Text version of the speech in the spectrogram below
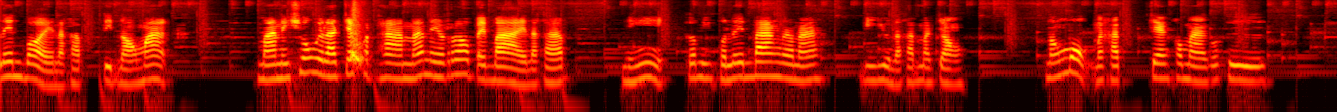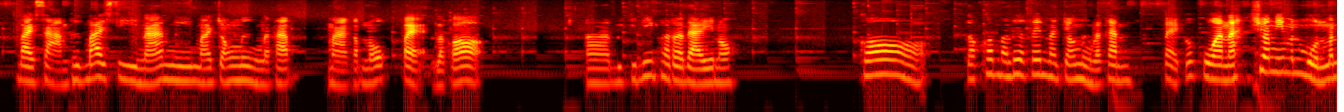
เล่นบ่อยนะครับ ติดน้องมาก มาในช่วงเวลาแจ็คพอตไทม์นะในรอบบ่ายๆนะครับ นี่ก็มีคนเล่นบ้างแล้วนะ มีอยู่นะครับมาจองน้องหมกนะครับ แจ้งเข้ามาก็คือบ่ายสามถึงบ่ายสี่นะ มีมาจองหนึ่งนะครับมากับนกแปะแล้วก็บิกินี่พาราไดเนาะก็เราก็มาเลือกเล่นมาจองหนึ่งแล้วกัน แปะก็กลัวนะ ช่วงนี้มันหมุนมัน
